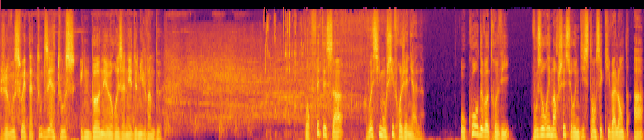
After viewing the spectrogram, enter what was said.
je vous souhaite à toutes et à tous une bonne et heureuse année 2022. Pour fêter ça, voici mon chiffre génial. Au cours de votre vie, vous aurez marché sur une distance équivalente à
